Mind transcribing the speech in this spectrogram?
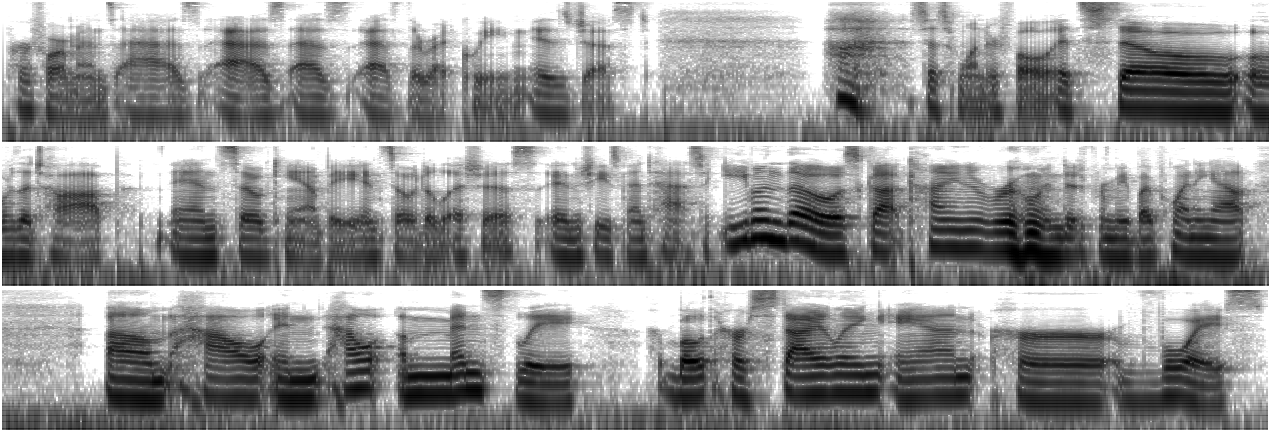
performance as as as as the Red Queen is just it's just wonderful. It's so over the top and so campy and so delicious, and she's fantastic. Even though Scott kind of ruined it for me by pointing out um, how in how immensely her, both her styling and her voice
